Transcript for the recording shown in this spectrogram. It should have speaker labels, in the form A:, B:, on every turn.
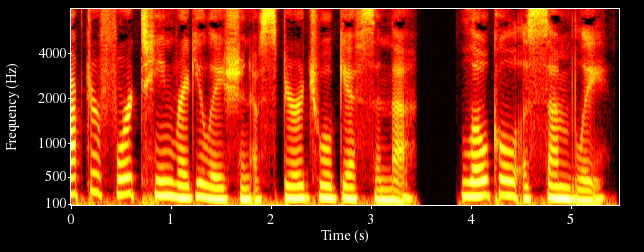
A: Chapter 14 Regulation of Spiritual Gifts in the Local Assembly.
